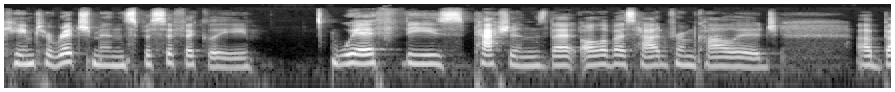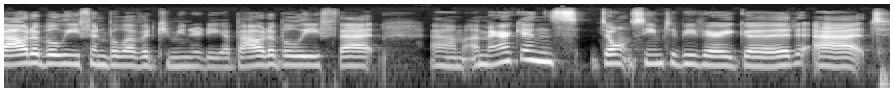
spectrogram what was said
came to Richmond specifically with these passions that all of us had from college about a belief in beloved community, about a belief that um, Americans don't seem to be very good at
